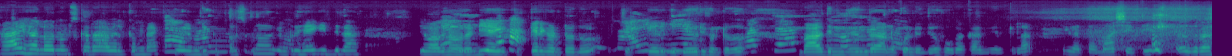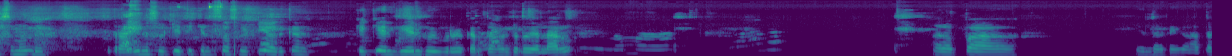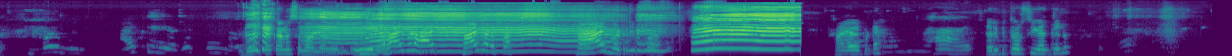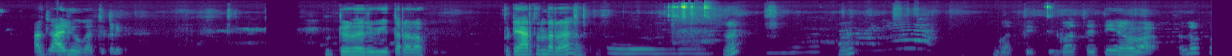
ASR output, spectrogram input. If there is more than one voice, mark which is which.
Speaker 1: Hi hello ನಮಸ್ಕಾರ. Welcome back to M D couples blog ಎಲ್ರು ಹೇಗಿದ್ದೀರಾ? ಇವಾಗ ನಾವು ರೆಡಿಯಾಗಿ ಚಿಕ್ಕೇರಿಗೆ ಹೊಂಟೋದು ಚಿಕ್ಕೇರಿಗೆ ದೇವ್ರಿಗೆ ಹೊಂಟೋದು ಭಾಳ ದಿನದಿಂದ ಅನ್ಕೊಂಡಿದ್ದೀವಿ ಹೋಗೋಕ್ಕಾಗಿರ್ಕಿಲ್ಲ ಈಗ ತಮಾಷೆ ಐತಿ. ಅದ್ರ ಸಂಬಂಧ ರಾಗಿನ ಸುಟ್ಟಿ ಐತಿ ಕೆಲಸ ಸುಟ್ಟಿ ಅದಕ್ಕೆ ಕೆಕ್ಕೇರಿಗೆ ದೇವ್ರಿಗೆ ಹೋಗಿ ಬರ್ಬೇಕಂತ ಹೊಂಟೋದು ಎಲ್ಲರೂ. ಅವರಪ್ಪ ಇಲ್ದಾರ ಕೈಗಳಾತ ಗೋತಕನ ಸಮಾಧಾನ ಹಾಯ್ ಬಿಡು, ಹಾಯ್ ಹಾಯ್ ಮಾಡಪ್ಪ ಹಾಯ್ ಮಾಡ್ರಿಪ್ಪ ಹಾಯ್ ಹೇಳ್ಬಿಟ್ಟ? ಅರ್ಬಿ ತೋರಿಸಿ ಎದ್ದಲು. ಅದ್ ಅಲ್ಲಿ ಹೋಗ ಆಚೆ ಕಡೆ ಪುಟ್ಟನ ಅರಿವಿ ಈ ಥರ ಅದಾವ. ಪುಟ್ಟ ಯಾರು ತಂದಾರ? ಹ್ಮ್? ಹ್ಮ್? ಗೊತ್ತೈತಿ ಗೊತ್ತೈತಿ ಹೇಳ ಅಲ್ಲಪ್ಪ.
